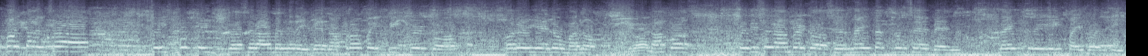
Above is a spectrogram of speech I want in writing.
kontakin sa page ko, sa Ramen Raven. Ang profile picture ko, color yellow, manok. Yun. Tapos, pwede sa number ko, 0937-938-518.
